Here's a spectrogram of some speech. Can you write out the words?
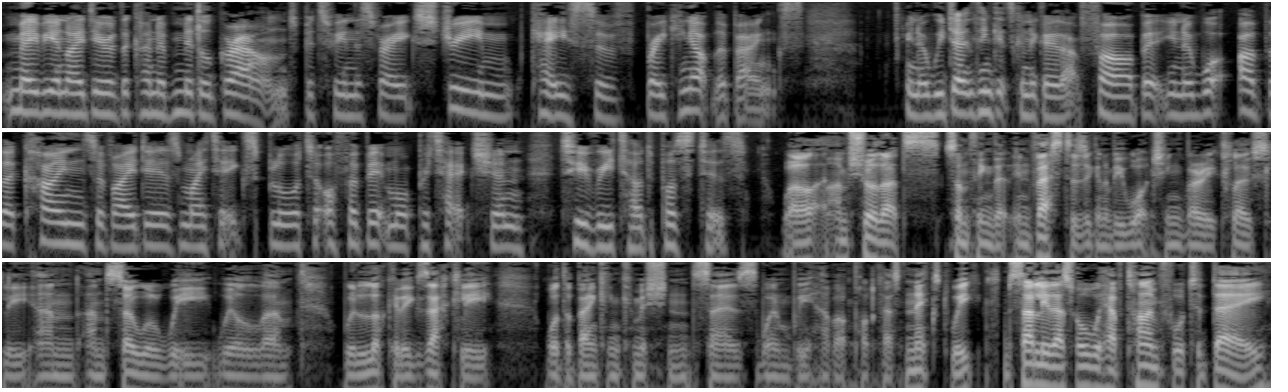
maybe an idea of the kind of middle ground between this very extreme case of breaking up the banks. You know, we don't think it's going to go that far, but you know, what other kinds of ideas might it explore to offer a bit more protection to retail depositors? Well, I'm sure that's something that investors are going to be watching very closely, and, and so will we. We'll um, we'll look at exactly what the Banking Commission says when we have our podcast next week. Sadly, that's all we have time for today.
